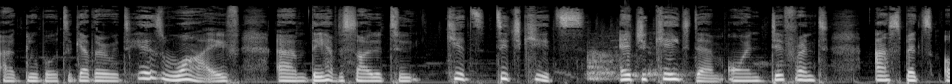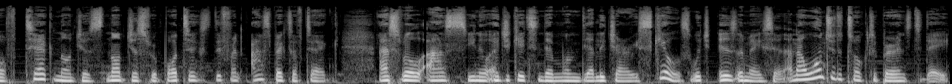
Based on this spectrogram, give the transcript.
uh, Global, together with his wife. Um, they have decided to kids teach kids, educate them on different aspects of tech, not just not just robotics, different aspects of tech, as well as you know educating them on their literary skills, which is amazing. And I want you to talk to parents today,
